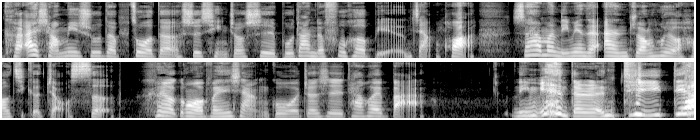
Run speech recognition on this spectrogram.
可爱小秘书的做的事情就是不断的附和别人讲话，所以他们里面的暗装会有好几个角色。朋友跟我分享过，就是他会把里面的人踢掉，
